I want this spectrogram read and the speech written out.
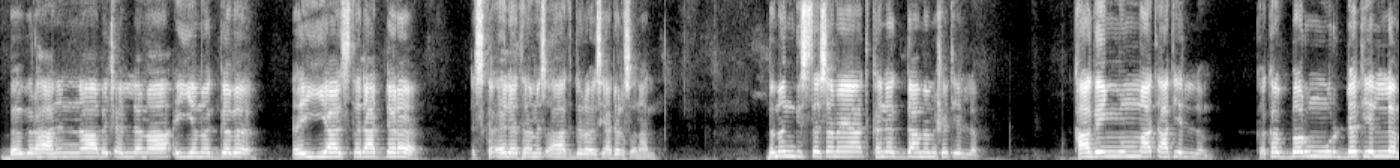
በብርሃንና በጨለማ እየመገበ እያስተዳደረ እስከ ዕለተ ምጽአት ድረስ ያደርሰናል። በመንግሥተ ሰማያት ከነጋ መምሸት የለም፣ ካገኙም ማጣት የለም፣ ከከበሩም ውርደት የለም።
